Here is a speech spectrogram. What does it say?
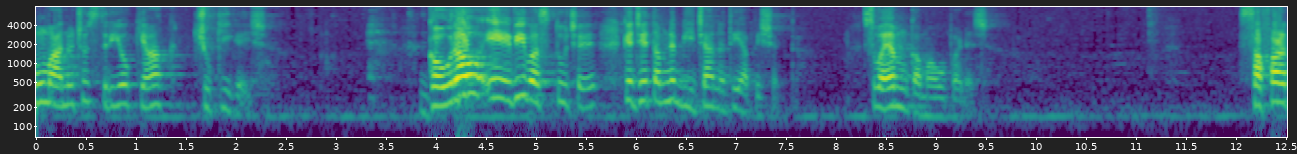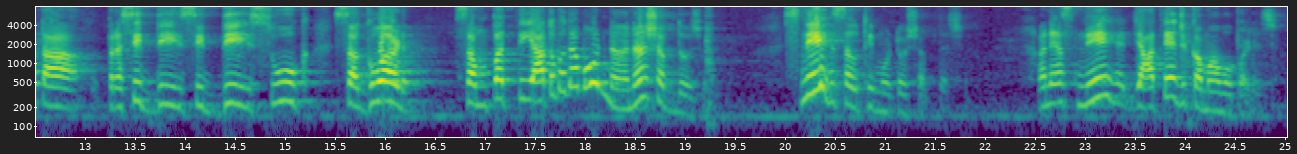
હું માનું છું સ્ત્રીઓ ક્યાંક ચૂકી ગઈ છે. ગૌરવ એ એવી વસ્તુ છે કે જે તમને બીજા નથી આપી શકતા. સ્વયં કમાવવું પડે છે. સફળતા, પ્રસિદ્ધિ, સિદ્ધિ, સુખ, સગવડ સંપત્તિ, આ તો બધા બહુ નાના શબ્દો છે. સ્નેહ સૌથી મોટો શબ્દ છે. અને આ સ્નેહ જાતે જ કમાવવો પડે છે.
